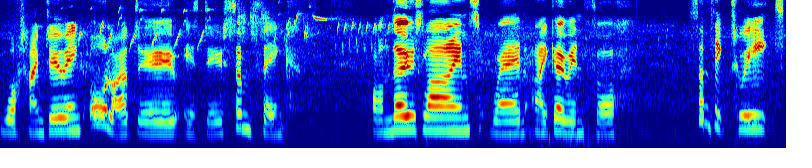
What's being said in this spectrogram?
what I'm doing. All I'll do is do something on those lines when I go in for something to eat.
